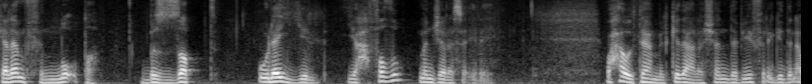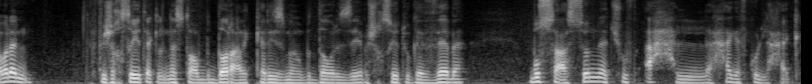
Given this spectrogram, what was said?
كلام في النقطة بالظبط قليل يحفظه من جلس إليه. وحاول تعمل كده علشان ده بيفرق جدا. اولا في شخصيتك الناس تقعد بتدور على الكاريزما وبتدور إزاي يبقى شخصيته جذابه بص على السنة تشوف أحلى حاجة في كل حاجة.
